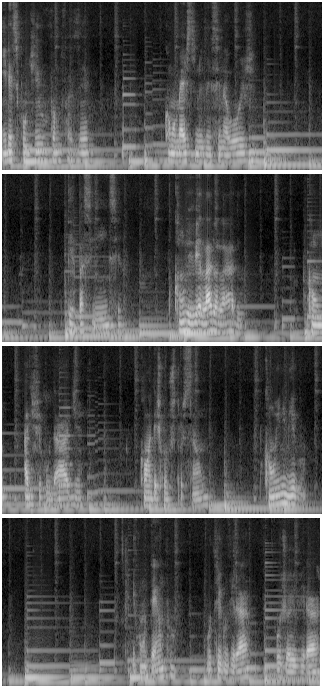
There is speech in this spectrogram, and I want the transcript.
E nesse cultivo vamos fazer como o Mestre nos ensina hoje, ter paciência, conviver lado a lado com a dificuldade, com a desconstrução, com o inimigo. E com o tempo, o trigo virá, o joio virá,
